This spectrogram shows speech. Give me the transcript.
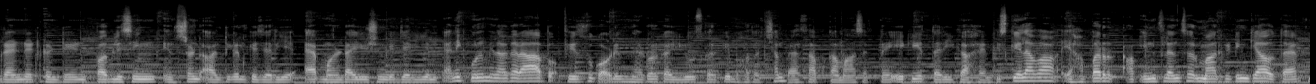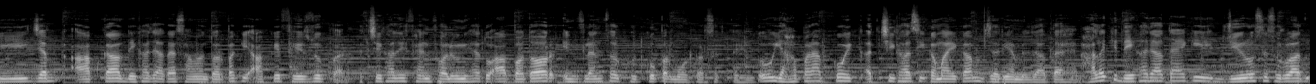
branded content publishing instant article के ज़रिए ऐप मोनिटाइजेशन के ज़रिए, यानी कुल मिलाकर आप फेसबुक ऑडियंस नेटवर्क का यूज़ करके बहुत अच्छा पैसा आप कमा सकते हैं। एक ये तरीका है। इसके अलावा यहाँ पर आप इन्फ्लुएंसर मार्केटिंग क्या होता है कि जब आपका देखा जाता है सामान्य तौर पर कि आपके फेसबुक पर अच्छी खासी फ़ैन फॉलोइंग है तो आप बतौर इन्फ्लुएंसर खुद को प्रमोट कर सकते हैं। तो यहाँ पर आपको एक अच्छी खासी कमाई का ज़रिया मिल जाता है। हालाँकि देखा जाता है कि ज़ीरो से शुरुआत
